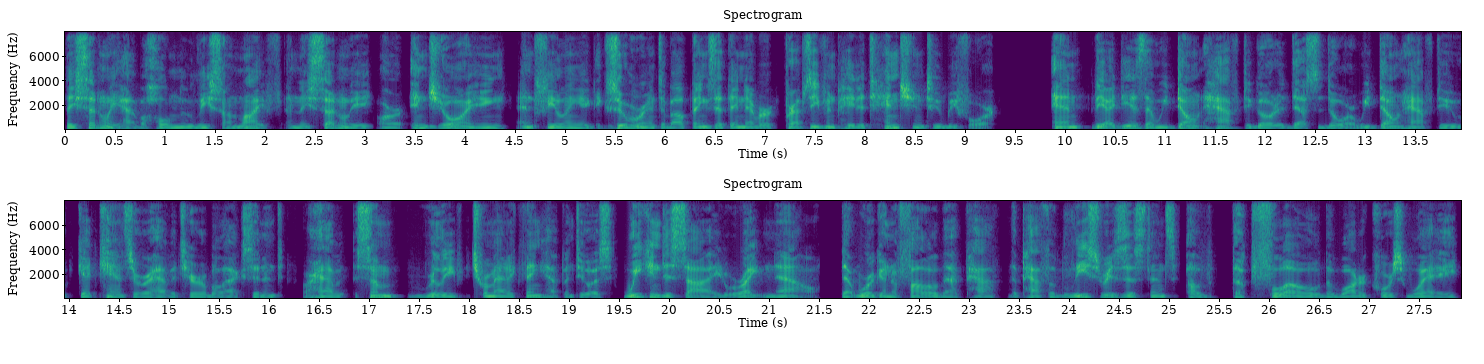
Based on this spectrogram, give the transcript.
they suddenly have a whole new lease on life and they suddenly are enjoying and feeling exuberant about things that they never perhaps even paid attention to before. And the idea is that we don't have to go to death's door. We don't have to get cancer or have a terrible accident or have some really traumatic thing happen to us. We can decide right now that we're going to follow that path, the path of least resistance, of the flow, the watercourse way,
